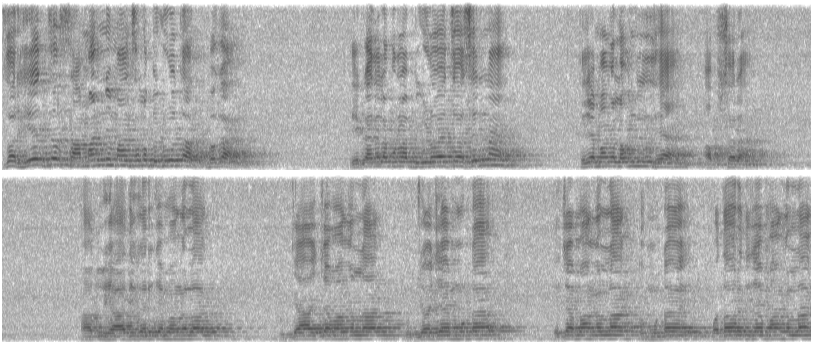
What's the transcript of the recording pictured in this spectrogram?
जर हेच जर सामान्य माणसाला बिघडवतात बघा. एखाद्याला कोणाला बिघडवायचं असेल ना त्याच्या मागं लावून देतात ह्या अप्सरा. हा तू ह्या अधिकाऱ्याच्या मागं लाग तू त्या याच्या मागं लाग तू जज आहे मोठा त्याच्या मागं लाग तो मोठा पदावर आहे त्याच्या मागं लाग.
